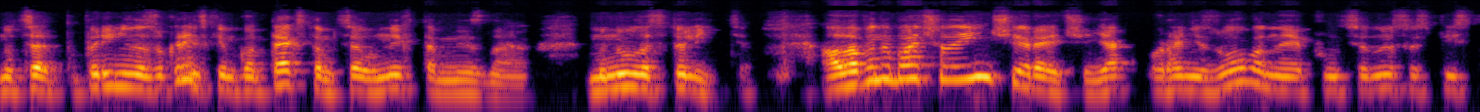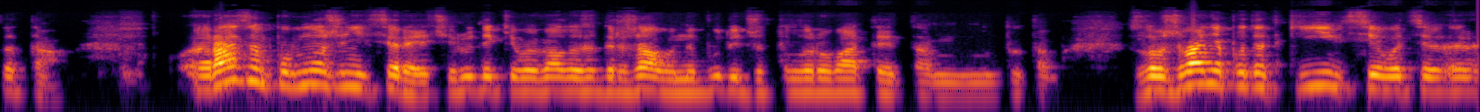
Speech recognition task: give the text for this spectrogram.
Ну це порівняно з українським контекстом, це у них там не знаю минуле століття. Але вони бачили інші речі, як організовано, як функціонує суспільство там разом помножені ці речі. Люди, які воювали за державу, не будуть же толерувати там ну, то, там зловживання податківців. Оці, е,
